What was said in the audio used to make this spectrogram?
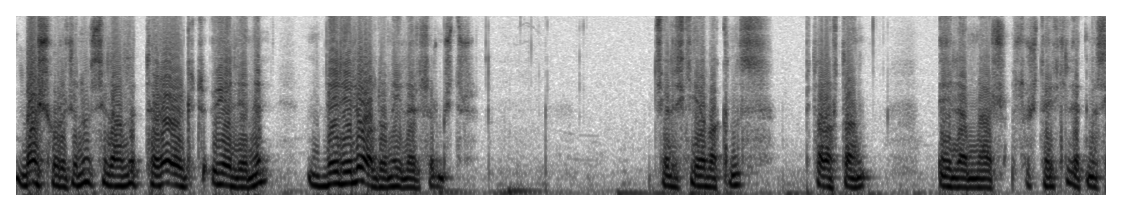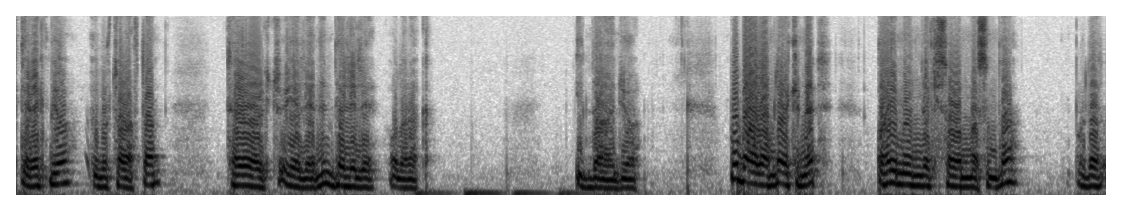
başvurucunun silahlı terör örgütü üyeliğinin delili olduğunu ileri sürmüştür. Çelişkiye bakınız. Bir taraftan eylemler suç teşkil etmesi gerekmiyor. Öbür taraftan terör örgütü üyeliğinin delili olarak iddia ediyor. Bu bağlamda hükümet ayım önündeki savunmasında burada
